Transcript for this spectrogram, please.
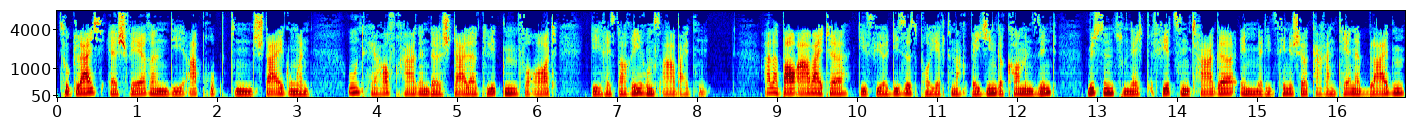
Zugleich erschweren die abrupten Steigungen und heraufragende steile Klippen vor Ort die Restaurierungsarbeiten. Alle Bauarbeiter, die für dieses Projekt nach Beijing gekommen sind, müssen zunächst 14 Tage in medizinischer Quarantäne bleiben,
